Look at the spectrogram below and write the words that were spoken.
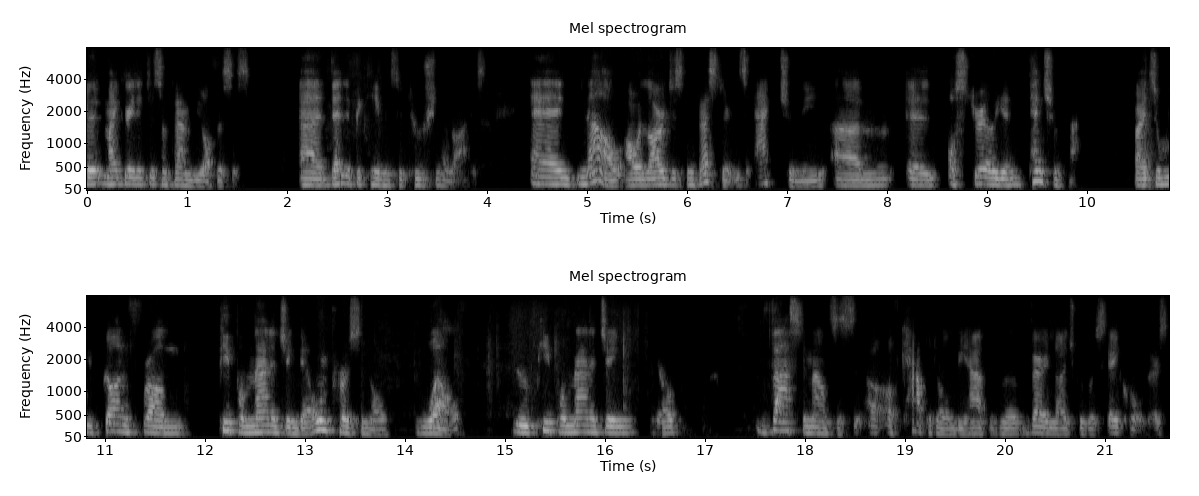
uh, migrated to some family offices, and then it became institutionalized. And now our largest investor is actually um, an Australian pension plan, right? So we've gone from people managing their own personal wealth to people managing, you know, vast amounts of, of capital on behalf of a very large group of stakeholders.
